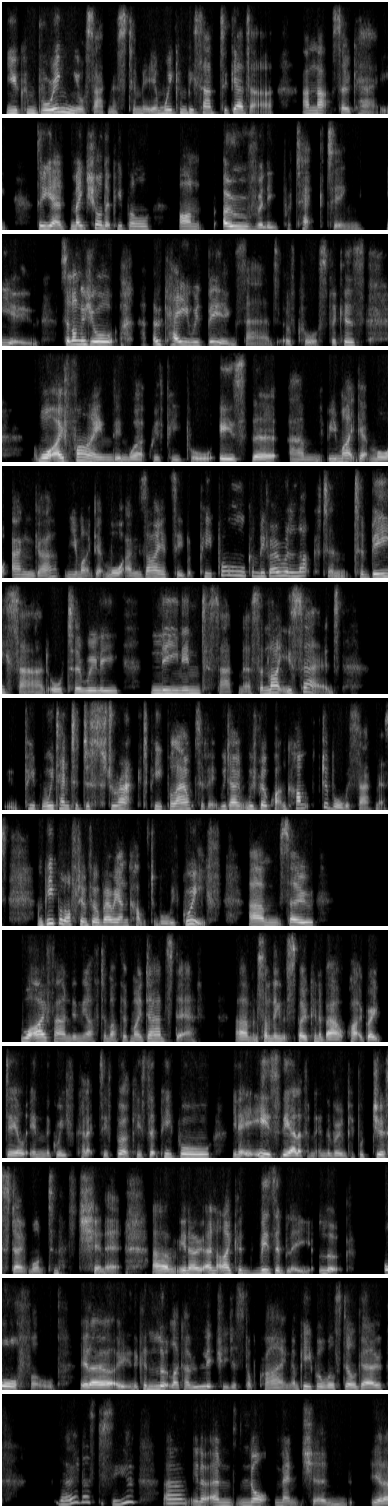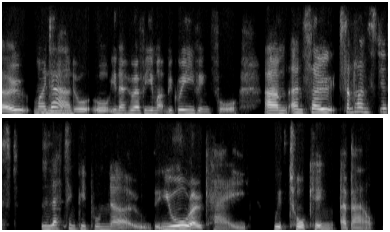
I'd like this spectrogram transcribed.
You can bring your sadness to me and we can be sad together and that's okay. So yeah, make sure that people aren't overly protecting you, so long as you're okay with being sad, of course, because what I find in work with people is that um, you might get more anger, you might get more anxiety, but people can be very reluctant to be sad or to really lean into sadness. And like you said, people we tend to distract people out of it. We don't we feel quite uncomfortable with sadness. And people often feel very uncomfortable with grief. Um, so what I found in the aftermath of my dad's death, um, and something that's spoken about quite a great deal in the Grief Collective book, is that people, you know, it is the elephant in the room. People just don't want to mention it, um, you know, and I could visibly look awful, you know, it can look like I've literally just stopped crying, and people will still go, no, nice to see you, um, you know, and not mention you know my mm. dad or or you know whoever you might be grieving for um and so sometimes just letting people know that you're okay with talking about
